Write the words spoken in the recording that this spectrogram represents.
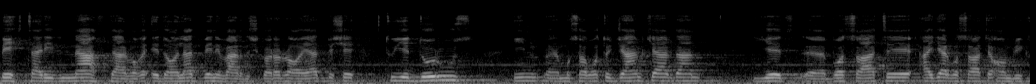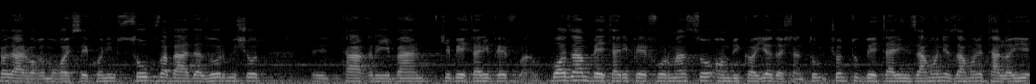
بهترین نحو در واقع عدالت بین ورزشکارا رعایت بشه. توی دو روز این مسابقات رو جمع کردن. یه با ساعت اگر با ساعت آمریکا در واقع مقایسه کنیم صبح و بعد از ظهر می‌شد تقریبا که بهترین پرف... بازم بهترین پرفورمنس رو آمریکایی‌ها داشتن. چون تو بهترین زمان زمان طلایی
